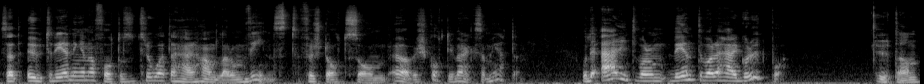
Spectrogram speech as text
Så att utredningen har fått oss att tro att det här handlar om vinst, förstått som överskott i verksamheten. Och det är inte vad, de, det, är inte vad det här går ut på. Utan?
